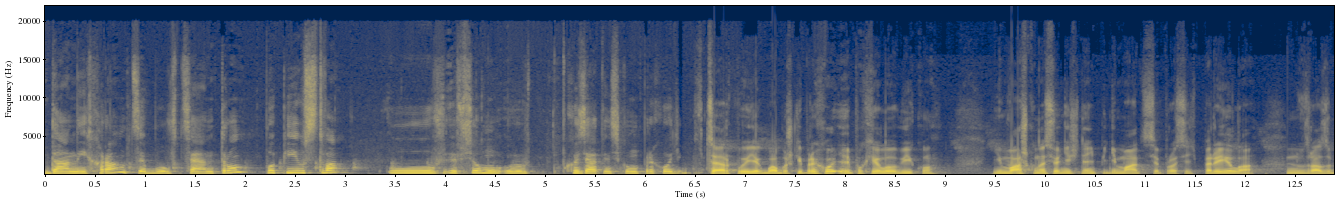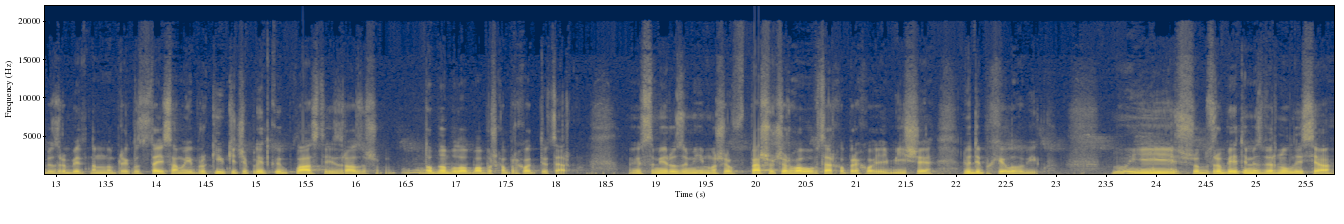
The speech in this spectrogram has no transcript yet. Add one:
даний храм це був центром попівства у всьому е, Козятинському приході. в церкву, як бабушки приходять похилого віку. Їм важко на сьогоднішній день підніматися, просять перила. Ну, зразу би зробити нам, наприклад, з тієї самої бруківки чи плиткою класти, і зразу, щоб удобно було бабушкам приходити в церкву. Ми самі розуміємо, що в першочергово в церкву приходять більше люди похилого віку. Ну і щоб зробити, ми звернулися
